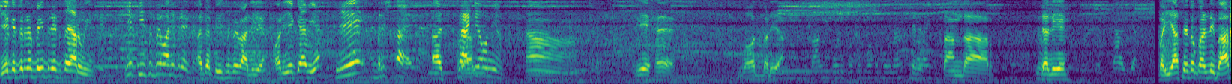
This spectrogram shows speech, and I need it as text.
ये कितने रुपए की प्लेट तैयार हुई? ये तीस रुपए वाली प्लेट है। अच्छा तीस रुपए वाली है। और ये क्या भैया? ये ब्रिस्टा है। अच्छा। ऑनियन हाँ ये है। बहुत बढ़िया। शानदार। चलिए। भैया से तो कर ली बात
